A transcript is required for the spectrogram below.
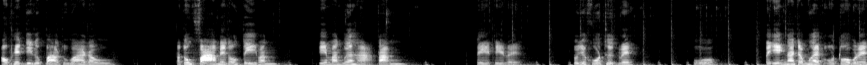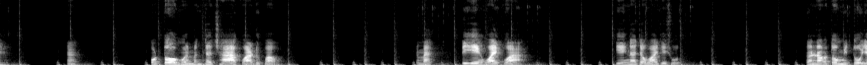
เอาเพชรดีหรือเปล่าหรือว่าเรา เราต้องฟาร์มเนี่ยต้องตีมัน ตีมันเพื่อหาตังค์ตีตีเลยตัวนี้โคตรถึกเลย โอ้แต่เองน่าจะเมื่อยกว่าโอโต้ไปเลยนะโอโต้เหมือนมันจะช้ากว่าหรือเปล่าใช่ไหมตีเองไวกว่าตีเองน่าจะไวที่สุดงั้นเราก็ต้องมีตัวใ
